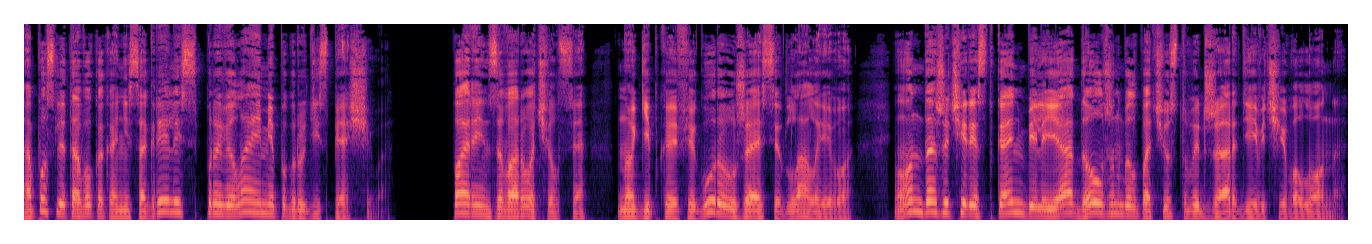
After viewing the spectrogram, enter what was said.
а после того, как они согрелись, провела ими по груди спящего. Парень заворочился, но гибкая фигура уже оседлала его. Он даже через ткань белья должен был почувствовать жар девичьего лона.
